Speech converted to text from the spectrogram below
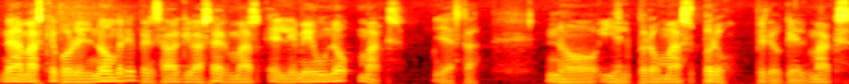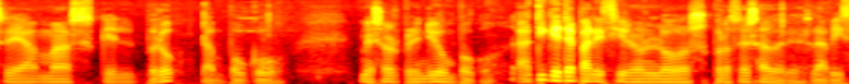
Nada más que por el nombre, pensaba que iba a ser más el M1 Max. Ya está. No, y el Pro más Pro, pero que el Max sea más que el Pro tampoco me sorprendió un poco. ¿A ti qué te parecieron los procesadores, David?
